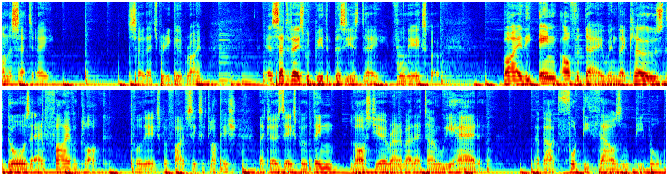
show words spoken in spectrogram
on a Saturday. So that's pretty good, right? Uh, Saturdays would be the busiest day for the expo. By the end of the day, when they close the doors at 5 o'clock for the expo, 5, 6 o'clock ish, they close the expo. Then last year, around about that time, we had about 40,000 people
